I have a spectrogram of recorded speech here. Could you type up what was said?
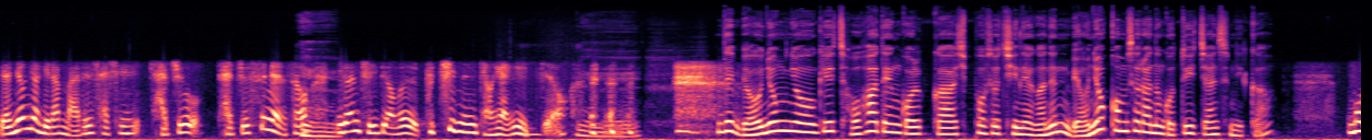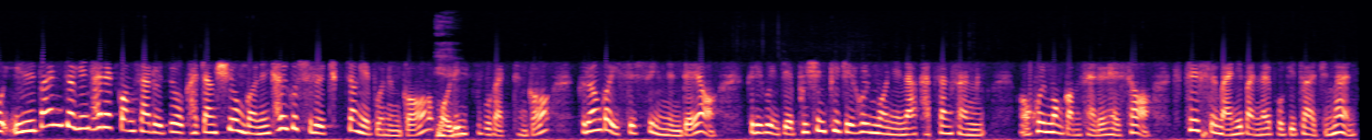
면역력이란 말을 사실 자주 자주 쓰면서 네. 이런 질병을 붙이는 경향이 음. 있죠. 네. 근데 면역력이 저하된 걸까 싶어서 진행하는 면역 검사라는 것도 있지 않습니까? 뭐 일반적인 혈액 검사로도 가장 쉬운 거는 혈구수를 측정해 보는 거, 뭐 예. 림프구 같은 거 그런 거 있을 수 있는데요. 그리고 이제 부신 피질 호르몬이나 갑상선 어, 호르몬 검사를 해서 스트레스를 많이 받는 날 보기도 하지만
